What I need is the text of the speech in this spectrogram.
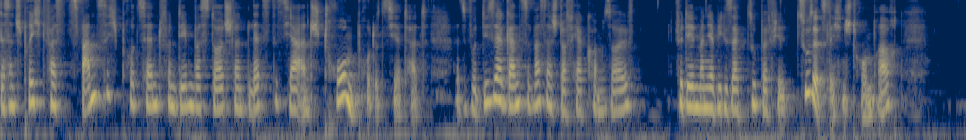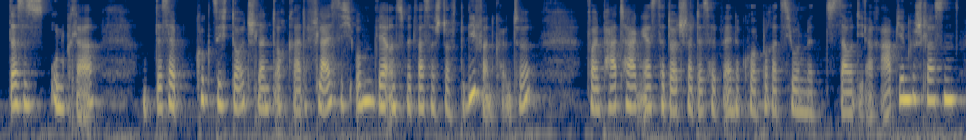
das entspricht fast 20 Prozent von dem, was Deutschland letztes Jahr an Strom produziert hat. Also wo dieser ganze Wasserstoff herkommen soll, für den man ja, wie gesagt, super viel zusätzlichen Strom braucht, das ist unklar. Und deshalb guckt sich Deutschland auch gerade fleißig um, wer uns mit Wasserstoff beliefern könnte. Vor ein paar Tagen erst hat Deutschland deshalb eine Kooperation mit Saudi-Arabien geschlossen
